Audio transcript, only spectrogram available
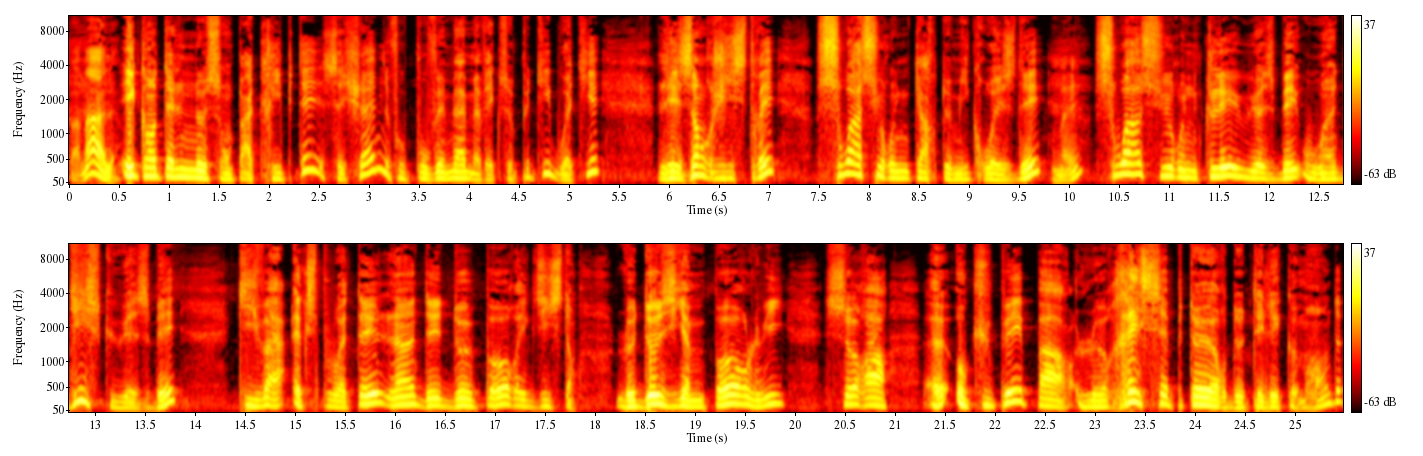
Pas mal. Et quand elles ne sont pas cryptées, ces chaînes, vous pouvez même avec ce petit boîtier les enregistrer soit sur une carte micro SD, Oui. soit sur une clé USB ou un disque USB qui va exploiter l'un des deux ports existants. Le deuxième port, lui, sera euh, occupé par le récepteur de télécommande,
